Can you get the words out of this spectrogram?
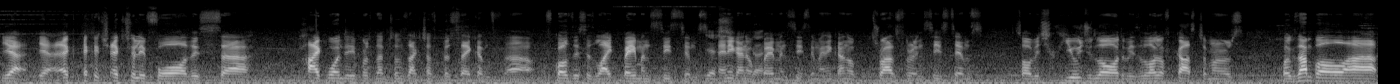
Yeah, yeah. ac- ac- Actually, for this uh, high quantity transactions per second, uh, of course, this is like payment systems, Yes, any kind of payment system, any kind of transferring systems. So, which huge load with a lot of customers. For example, uh,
